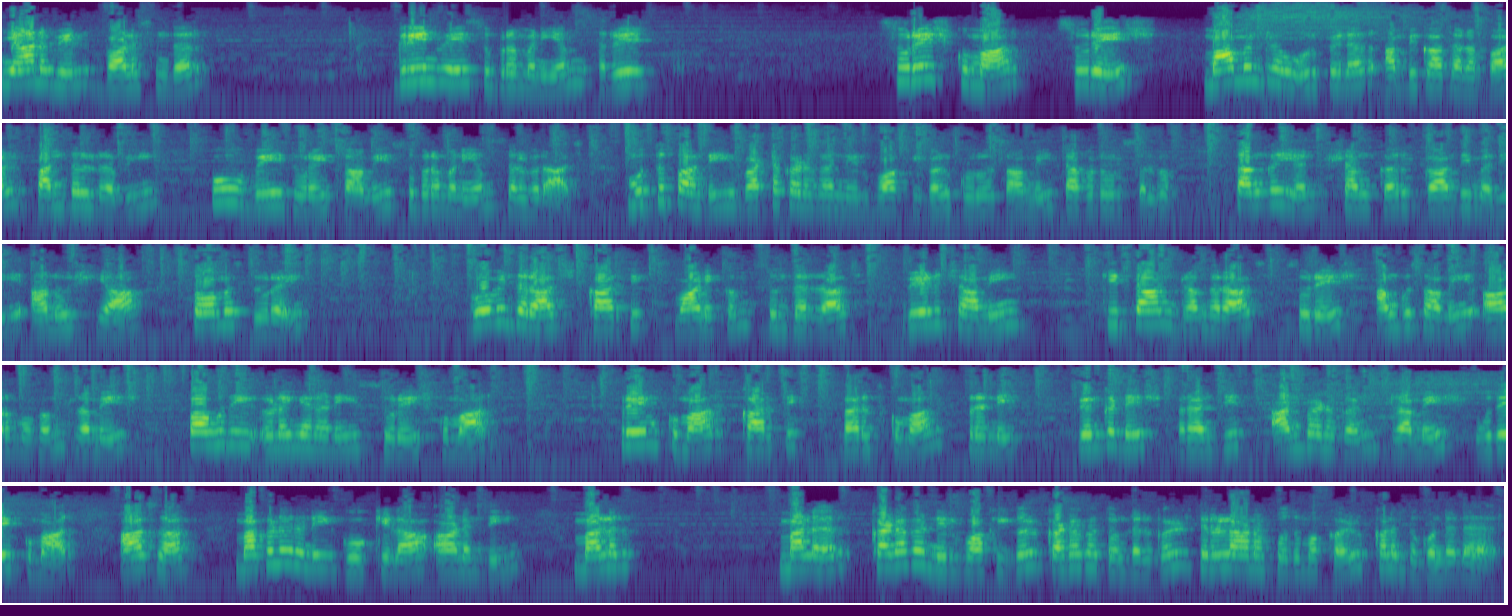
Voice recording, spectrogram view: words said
ஞானவேல் பாலசுந்தர் கிரீன்வே சுப்பிரமணியம் சுரேஷ்குமார் சுரேஷ் மாமன்ற உறுப்பினர் அம்பிகா தனபால் பந்தல் ரவி பூ. வே. துரைசாமி சுப்பிரமணியம் செல்வராஜ் முத்துப்பாண்டி வட்டக்கழக நிர்வாகிகள் குருசாமி தகடூர் செல்வம் தங்கையன் சங்கர் காந்திமதி அனுஷ்யா தோமஸ் துரை கோவிந்தராஜ் கார்த்திக் மாணிக்கம் சுந்தர்ராஜ் வேலுசாமி கித்தான் ரங்கராஜ் சுரேஷ் அங்குசாமி ஆறுமுகம் ரமேஷ் பகுதி இளைஞரணி சுரேஷ்குமார் பிரேம்குமார் கார்த்திக் பரத்குமார் பிரணீத் வெங்கடேஷ் ரஞ்சித் அன்பழகன் ரமேஷ் உதயகுமார் ஆசாத் மகளிரணி கோகிலா ஆனந்தி மலர் மலர் கழக நிர்வாகிகள் கழக தொண்டர்கள் திரளான பொதுமக்கள் கலந்து கொண்டனர்.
